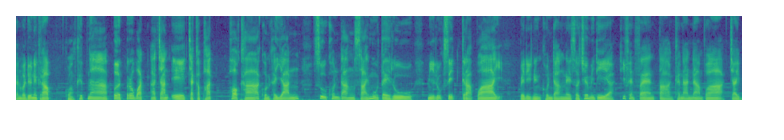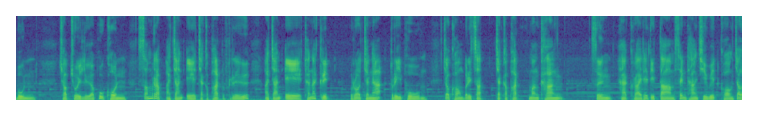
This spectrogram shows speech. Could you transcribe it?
กันไว้ด้วยนะครับ ความคืบหน้าเปิดประวัติอาจารย์เอจักรพัฒน์พ่อค้าคนขยัน สู่คนดังสายมูเตลู มีลูกศิษย์กราบไหว้ เป็นอีกหนึ่งคนดังในโซเชียลมีเดียที่แฟนๆ ต่างขนานนามว่าใจบุญ ชอบช่วยเหลือผู้คนสำหรับอาจารย์เอจักรพัฒน์หรืออาจารย์เอธนกฤษ โรจนะตรีภูมิ เจ้าของบริษัทจักรพัฒน์มั่งคั่ง ซึ่งหากใครได้ติดตามเส้นทางชีวิตของเจ้า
